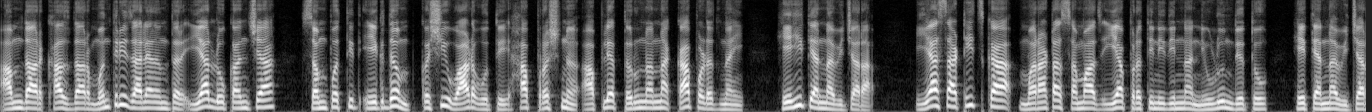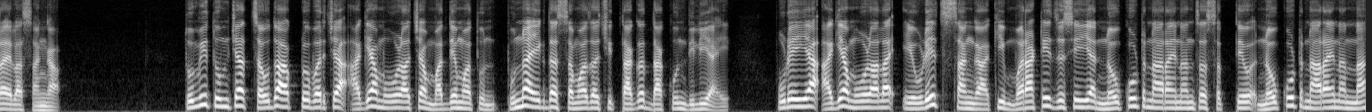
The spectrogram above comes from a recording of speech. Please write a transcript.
आमदार खासदार मंत्री झाल्यानंतर या लोकांच्या संपत्तीत एकदम कशी वाढ होते हा प्रश्न आपल्या तरुणांना का पडत नाही हेही त्यांना विचारा. यासाठीच का मराठा समाज या प्रतिनिधींना निवडून देतो हे त्यांना विचारायला सांगा. तुम्ही तुमच्या चौदा ऑक्टोबरच्या आग्या मोहळाच्या माध्यमातून पुन्हा एकदा समाजाची ताकद दाखवून दिली आहे. पुढे या आग्या मोहळाला एवढेच सांगा की मराठे जसे या नवकोट नारायणांचा सत्य नवकोट नारायणांना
